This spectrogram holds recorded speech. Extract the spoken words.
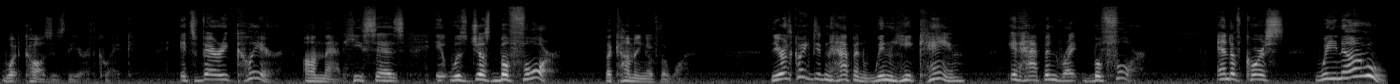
what causes the earthquake. It's very clear on that. He says it was just before the coming of the one. The earthquake didn't happen when he came, it happened right before. And of course, we know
